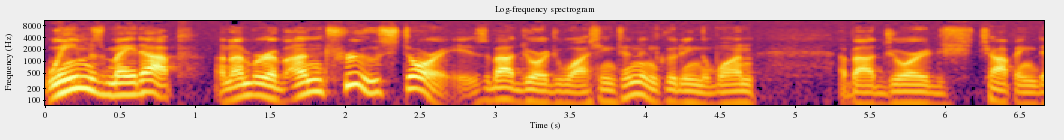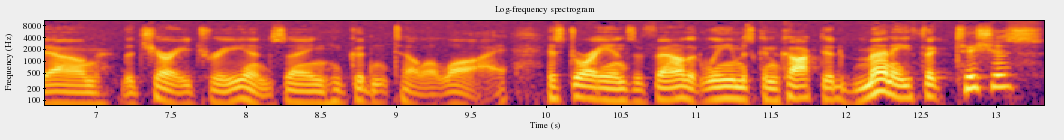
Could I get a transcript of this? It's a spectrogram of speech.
Weems made up a number of untrue stories about George Washington, including the one about George chopping down the cherry tree and saying he couldn't tell a lie. Historians have found that Weems concocted many fictitious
